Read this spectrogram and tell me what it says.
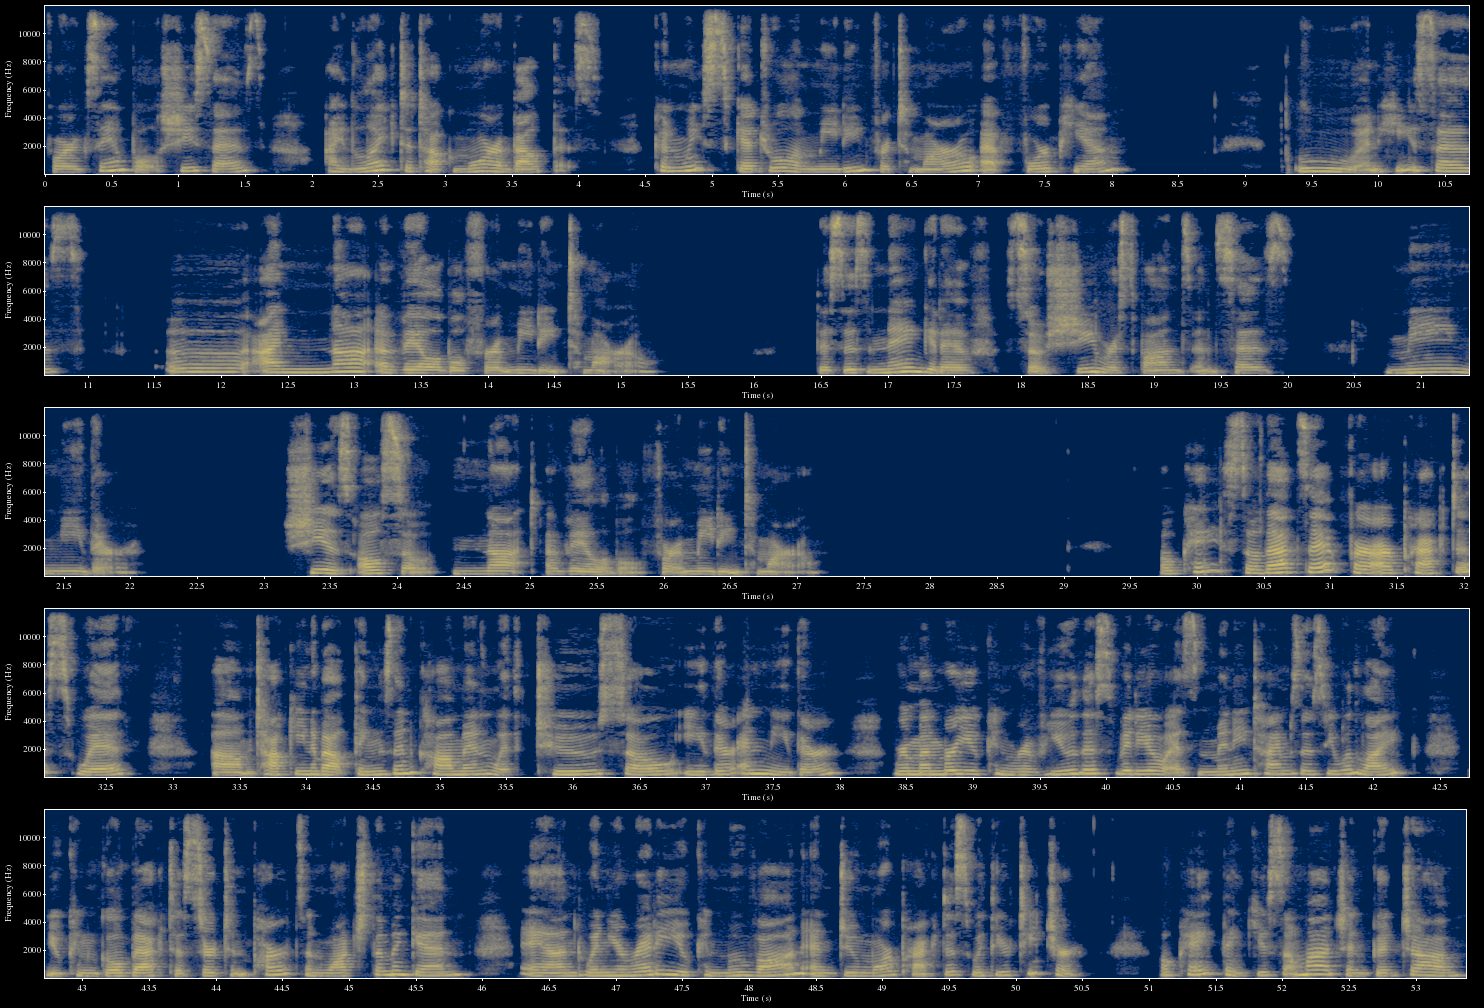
For example, she says, I'd like to talk more about this. Can we schedule a meeting for tomorrow at 4 p.m.? Ooh, and he says, uh, I'm not available for a meeting tomorrow. This is negative, so she responds and says, me neither. She is also not available for a meeting tomorrow. Okay, so that's it for our practice with um, talking about things in common with too, so, either, and neither. Remember, you can review this video as many times as you would like. You can go back to certain parts and watch them again. And when you're ready, you can move on and do more practice with your teacher. Okay, thank you so much and good job.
